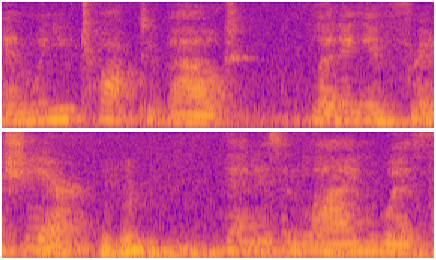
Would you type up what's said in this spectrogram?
And when you talked about letting in fresh air, Mhm. that is in line with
